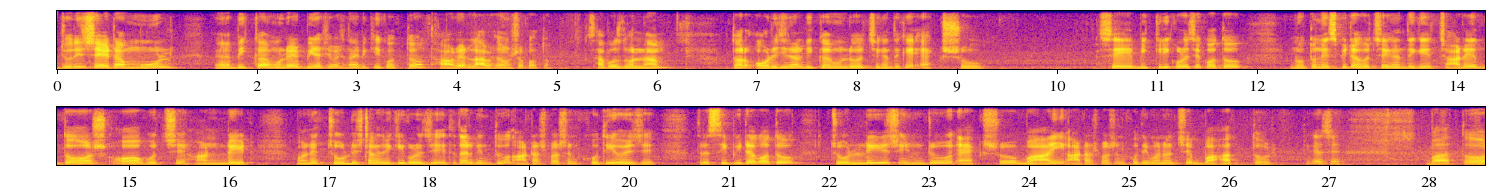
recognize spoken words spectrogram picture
যদি সে এটা মূল বিক্রয় মূল্যের বিরাশি পার্সেন্ট দামে বিক্রি করতো, তাহলে লাভের শতাংশ কত? সাপোজ ধরলাম, তার অরিজিনাল বিক্রয় মূল্য হচ্ছে এখান থেকে একশো। সে বিক্রি করেছে কত? নতুন এসপিটা হচ্ছে এখান থেকে চারের দশ অফ হচ্ছে হান্ড্রেড মানে চল্লিশ টাকা বিক্রি করেছে। এতে তার কিন্তু আঠাশ পার্সেন্ট ক্ষতি হয়েছে। তাহলে সিপিটা কত? চল্লিশ ইন্টু একশো বাই আঠাশ পার্সেন্ট ক্ষতি মানে হচ্ছে বাহাত্তর, ঠিক আছে? বাহাত্তর,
